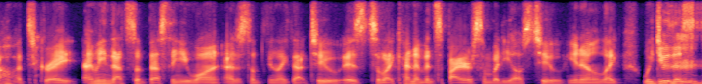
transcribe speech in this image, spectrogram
Oh, that's great. I mean, that's the best thing you want out of something like that too, is to like kind of inspire somebody else too. You know, like we do this, mm-hmm.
